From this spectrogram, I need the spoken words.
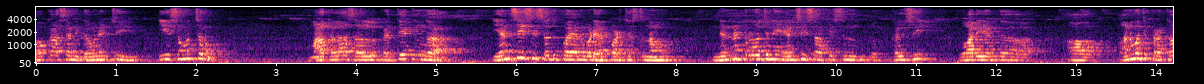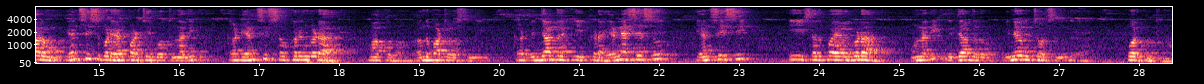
అవకాశాన్ని గమనించి ఈ సంవత్సరం మా కళాశాలలో ప్రత్యేకంగా ఎన్సీసీ సదుపాయాన్ని కూడా ఏర్పాటు చేస్తున్నాము. నిన్నటి రోజునే ఎన్సీసీ ఆఫీసును కలిసి వారి యొక్క అనుమతి ప్రకారం ఎన్సీసీ కూడా ఏర్పాటు చేయబోతున్నది. కాబట్టి ఎన్సీసీ సౌకర్యం కూడా మాకు అందుబాటులో వస్తుంది. కాబట్టి విద్యార్థులకి ఇక్కడ ఎన్ఎస్ఎస్ ఎన్సీసీ ఈ సదుపాయాలు కూడా ఉన్నది విద్యార్థులు వినియోగించవలసింది కోరుకుంటున్నాం.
